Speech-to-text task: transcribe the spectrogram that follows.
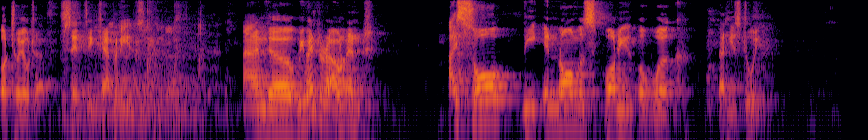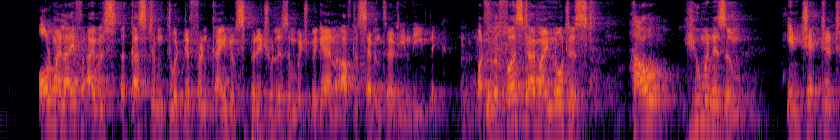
Or Toyota, same thing, Japanese. And uh, we went around and I saw the enormous body of work that he's doing. All my life, I was accustomed to a different kind of spiritualism which began after 7.30 in the evening. But for the first time, I noticed how humanism injected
